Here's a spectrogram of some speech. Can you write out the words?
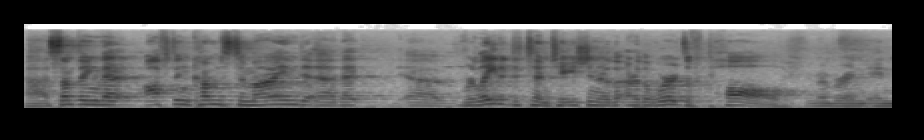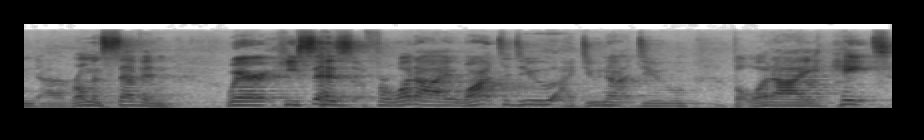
Uh, something that often comes to mind uh, that uh, related to temptation are the, are the, words of Paul. Remember in, in uh, Romans 7, where he says, For what I want to do, I do not do but what I hate,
